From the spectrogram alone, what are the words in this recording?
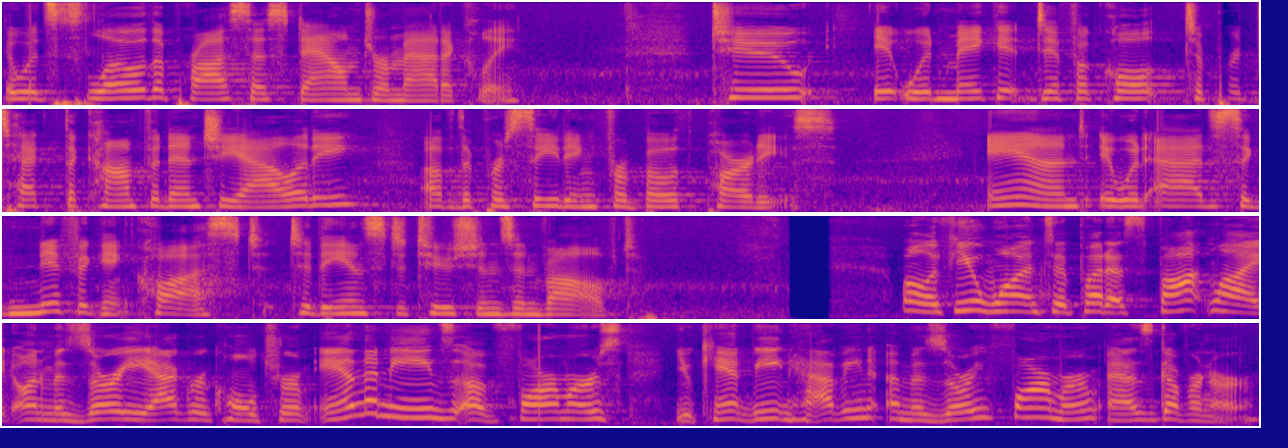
it would slow the process down dramatically. Two, it would make it difficult to protect the confidentiality of the proceeding for both parties. And it would add significant cost to the institutions involved. Well, if you want to put a spotlight on Missouri agriculture and the needs of farmers, you can't beat having a Missouri farmer as governor.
